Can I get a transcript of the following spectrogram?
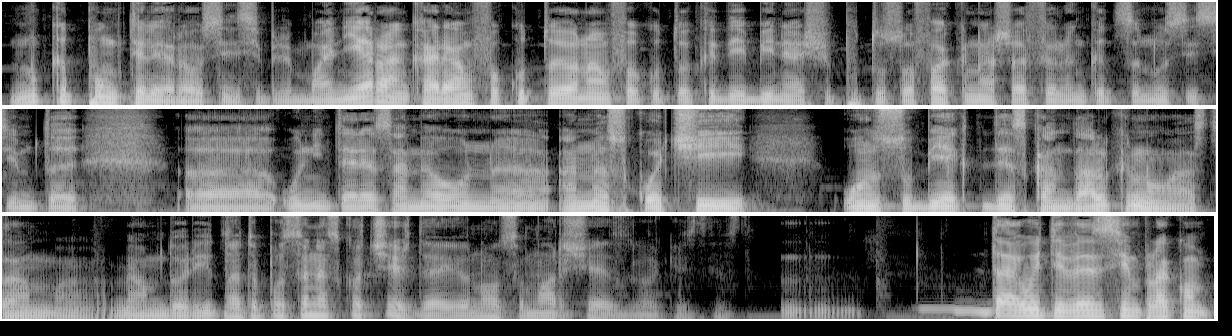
nu că punctele erau sensibile, maniera în care am făcut-o eu n-am făcut-o cât de bine aș fi putut să o fac în așa fel încât să nu se simtă uh, un interes a meu în uh, a născoci un subiect de scandal, că nu asta am, mi-am dorit. Dar tu poți să ne scocești, dar eu nu o să marșez la chestia asta. Da, uite, vezi, simplu,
